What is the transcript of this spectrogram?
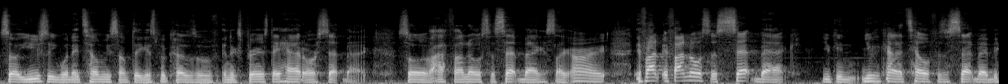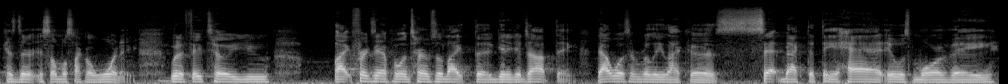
So usually when they tell me something it's because of an experience they had or a setback. So if I, know it's a setback it's like all right if i if i know it's a setback you can you can kind of tell if it's a setback because there it's almost like a warning. But if they tell you like for example in terms of like the getting a job thing that wasn't really like a setback that they had. It was more of a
